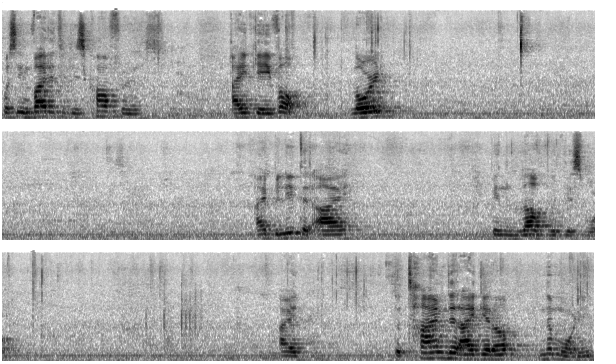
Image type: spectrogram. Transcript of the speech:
was invited to this conference, I gave up. Lord, I believe that I in love with this world. I the time that I get up in the morning,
